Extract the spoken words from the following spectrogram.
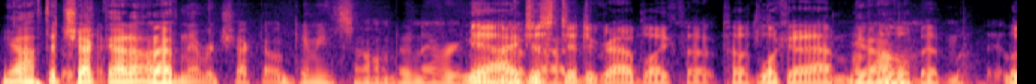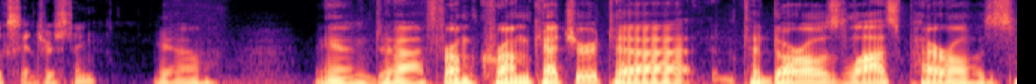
yeah, I have to Go check check that out. I've never checked out Gimme Sound. I never. Even Yeah, I just that. did to grab like the to look at them Yeah. a little bit. It looks interesting. Yeah. And uh, from Crumb Catcher to to Doro's Los Perros.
